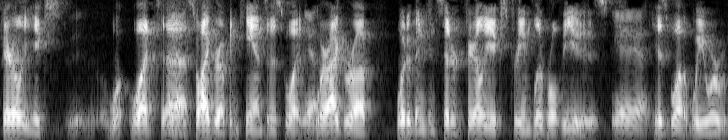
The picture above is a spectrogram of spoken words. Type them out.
fairly ex- what. Uh, Yeah. So I grew up in Kansas. What Yeah. where I grew up would have been considered fairly extreme liberal views. yeah. Is what we were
